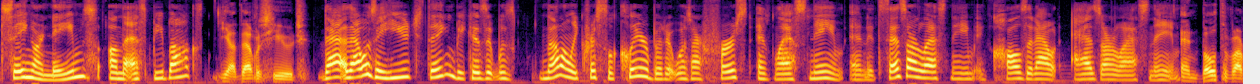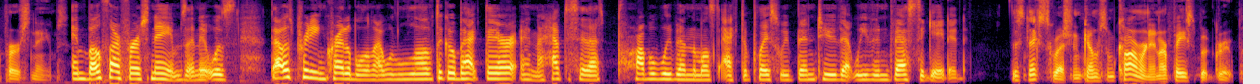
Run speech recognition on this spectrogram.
saying our names on the SB box. Yeah, that was huge. That that was a huge thing because it was not only crystal clear, but it was our first and last name, and it says our last name and calls it out as our last name, and both of our first names, and both our first names, and it was that was pretty incredible, and I would love to go back there, and I have to say that's probably been the most active place we've been to that we've investigated. This next question comes from Carmen in our Facebook group.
